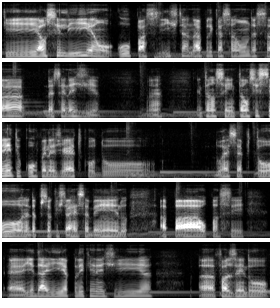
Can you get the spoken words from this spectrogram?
que auxiliam o passista na aplicação dessa, dessa energia. Né? Então, assim, então se sente o corpo energético do, do receptor, né? da pessoa que está recebendo, apalpa-se, é, e daí aplica energia uh, fazendo,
